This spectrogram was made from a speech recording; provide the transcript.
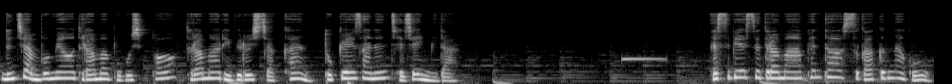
눈치 안 보며 드라마 보고 싶어 드라마 리뷰를 시작한 도쿄에 사는 제재입니다. SBS 드라마 펜트하우스가 끝나고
